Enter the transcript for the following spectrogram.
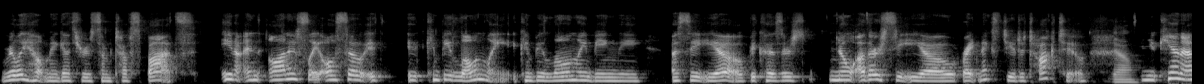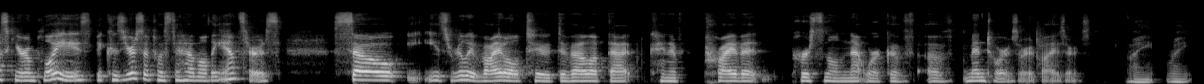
really helped me get through some tough spots. You know, and honestly, also it it can be lonely. It can be lonely being the a CEO because there's no other CEO right next to you to talk to. yeah And you can't ask your employees because you're supposed to have all the answers. So it's really vital to develop that kind of private personal network of of mentors or advisors. Right right.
